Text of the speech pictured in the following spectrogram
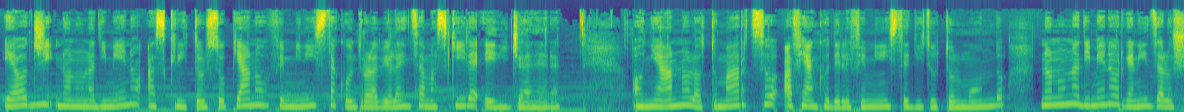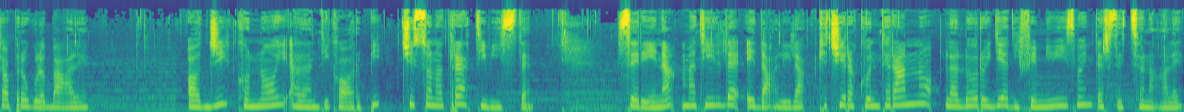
e oggi non una di meno ha scritto il suo piano femminista contro la violenza maschile e di genere. Ogni anno, l'8 marzo, a fianco delle femministe di tutto il mondo, non una di meno organizza lo sciopero globale. Oggi con noi ad Anticorpi ci sono tre attiviste, Serena, Matilde e Dalila, che ci racconteranno la loro idea di femminismo intersezionale.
